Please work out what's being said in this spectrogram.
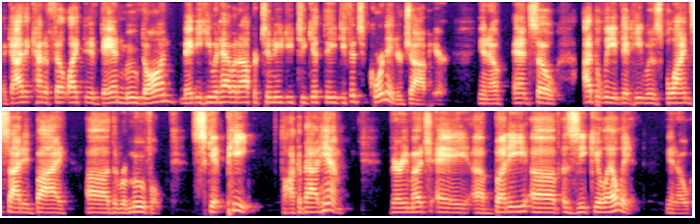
a guy that kind of felt like if Dan moved on, maybe he would have an opportunity to get the defensive coordinator job here. You know, and so I believe that he was blindsided by uh, the removal. Skip Peete, talk about him. Very much a, a buddy of Ezekiel Elliott. You know,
